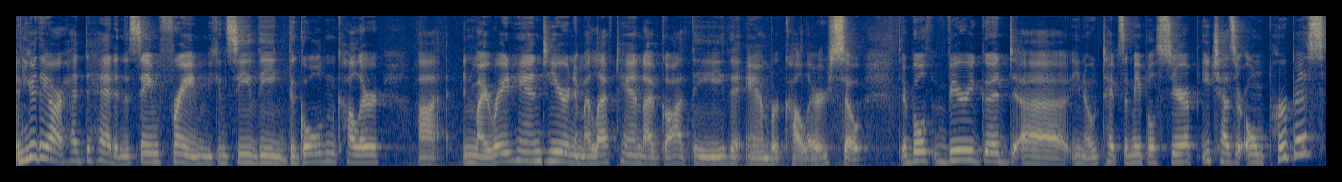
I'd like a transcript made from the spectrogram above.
And here they are head to head in the same frame. You can see the, the golden color uh, in my right hand here and in my left hand I've got the, the amber color. So they're both very good uh, you know, types of maple syrup. Each has their own purpose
